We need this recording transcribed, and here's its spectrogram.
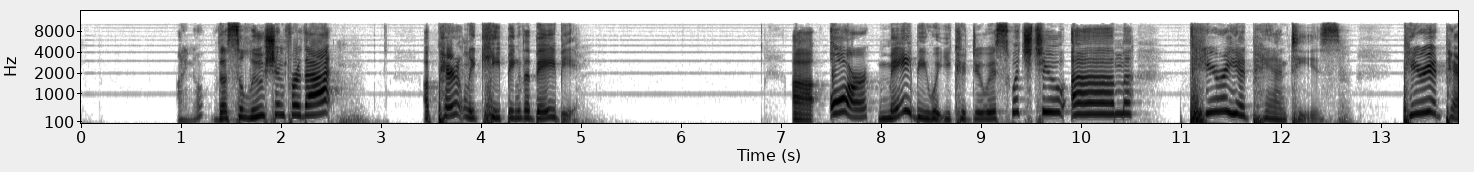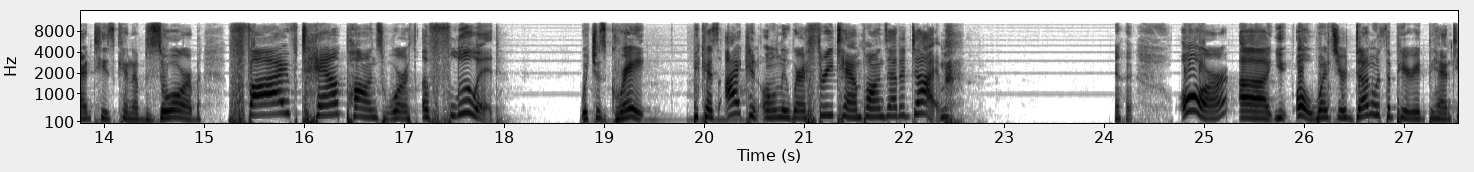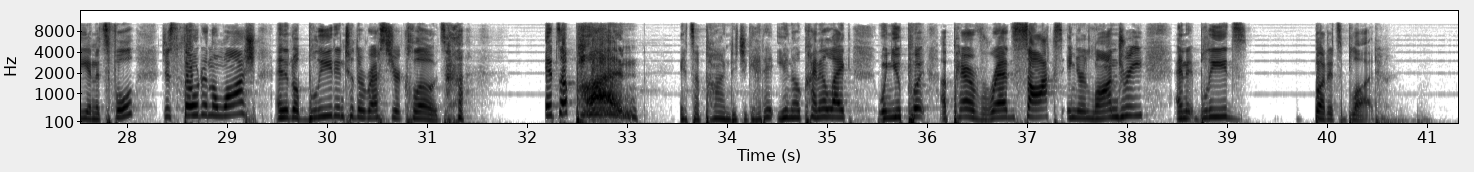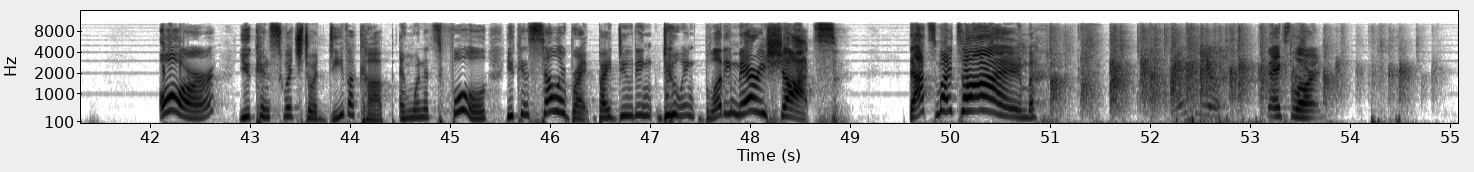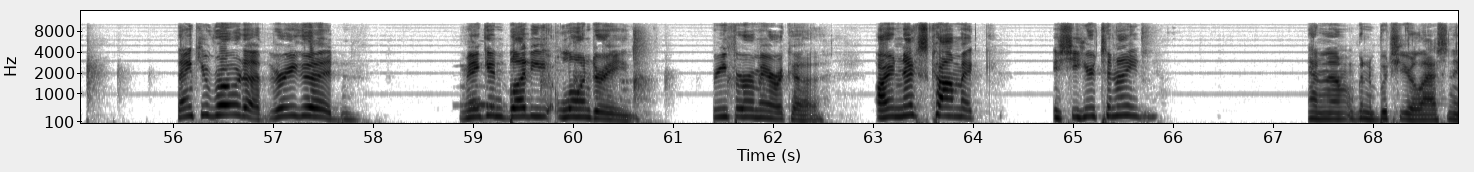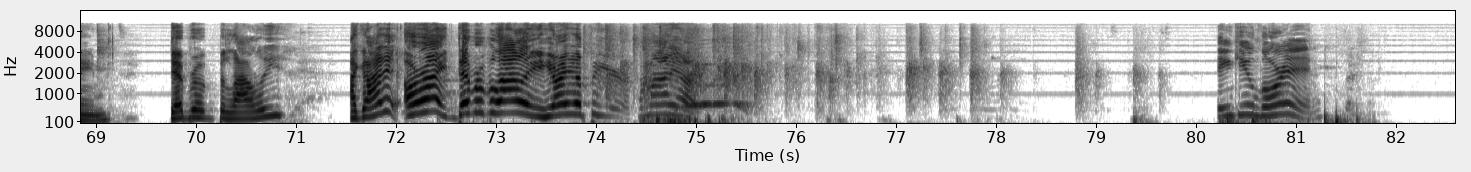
I know. The solution for that? Apparently, keeping the baby. Uh, or maybe what you could do is switch to um, period panties. Period panties can absorb five tampons worth of fluid, which is great because I can only wear three tampons at a time. or, uh, you, oh, once you're done with the period panty and it's full, just throw it in the wash and it'll bleed into the rest of your clothes. it's a pun. It's a pun. Did you get it? You know, kind of like when you put a pair of red socks in your laundry and it bleeds, but it's blood. Or you can switch to a Diva cup, and when it's full, you can celebrate by doing, doing Bloody Mary shots. That's my time. Thank you. Thanks, Lauren. Thank you, Rhoda. Very good. Making bloody laundry. Free for America. Our next comic, is she here tonight? And I'm going to butcher your last name. Deborah Bilali? I got it? All right, Deborah Bilali, right up here. Come on up. Thank you, Lauren.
